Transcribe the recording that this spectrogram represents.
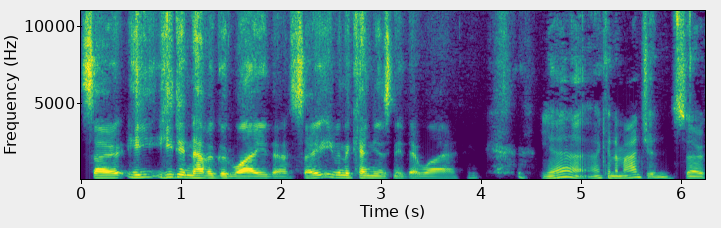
so he he didn't have a good why either. So even the kenyans need their why i think. Yeah i can imagine. So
